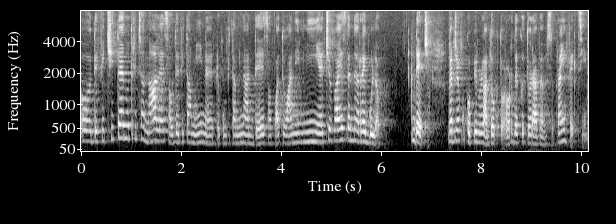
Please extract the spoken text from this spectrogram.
uh, deficite nutriționale sau de vitamine, precum vitamina D sau poate o anemie, ceva este în regulă. Deci, mergem cu copilul la doctor ori de câte ori avem suprainfecții,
